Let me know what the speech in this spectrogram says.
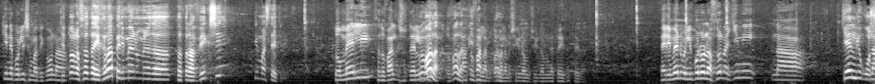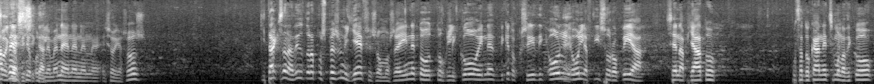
και είναι πολύ σημαντικό να... Και τώρα αυτά τα υγρά περιμένουμε να τα, τα τραβήξει και είμαστε έτοιμοι. Το μέλι θα το βάλετε στο τέλος; Το βάλαμε, το βάλαμε Α, το ήδη, βάλαμε, το το βάλαμε. βάλαμε. Συγγνώμη, συγγνώμη, ναι, το είδα, το είδα. Περιμένουμε λοιπόν όλο αυτό να γίνει, να Και λίγο να σόγια δέσει, φυσικά. όπως λέμε. Ναι, ναι, ναι, ναι, η σόγια σως. Κοιτάξτε να δείτε τώρα πώς παίζουν οι γεύσεις όμως. Ε. Είναι το, το γλυκό, είναι και το ξύδι, όλη, Ναι. όλη αυτή η ισορροπία σε ένα πιάτο που θα το κάνει έτσι μοναδικό.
